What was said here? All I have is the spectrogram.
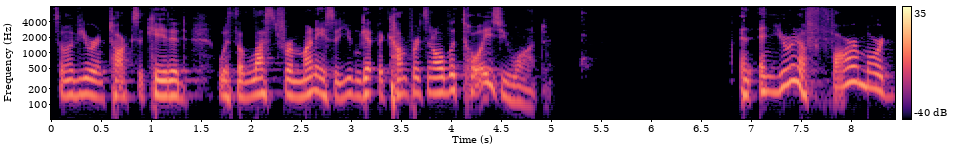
Some of you are intoxicated with the lust for money so you can get the comforts and all the toys you want. And, and you're in a far more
